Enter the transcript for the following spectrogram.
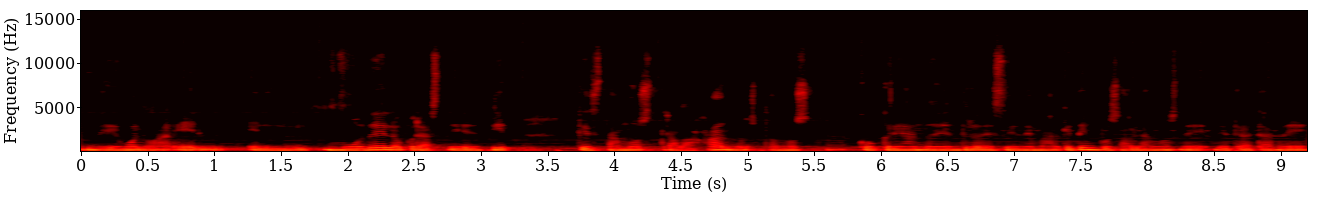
de, bueno, el, el modelo, por así decir, que estamos trabajando, estamos co-creando dentro de ese de marketing, pues hablamos de, tratar de,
